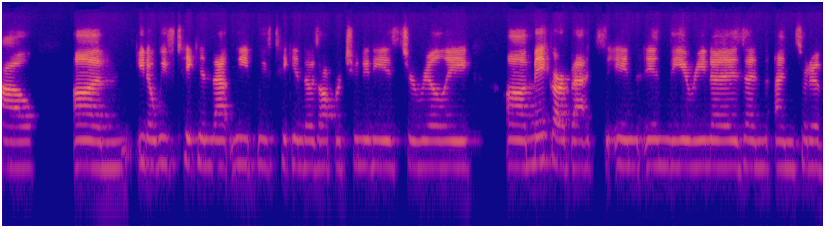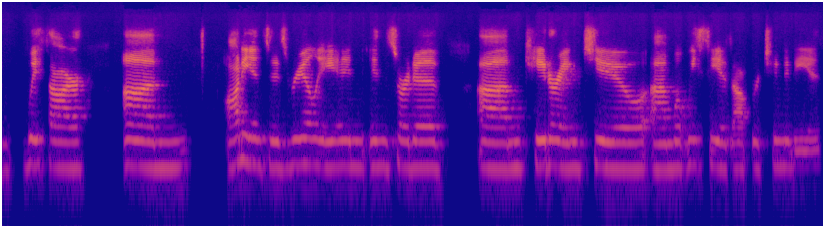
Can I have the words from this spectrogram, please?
how um, you know we've taken that leap, we've taken those opportunities to really uh, make our bets in in the arenas and and sort of with our um, audiences really in in sort of um, catering to um, what we see as opportunities.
